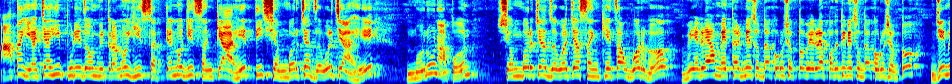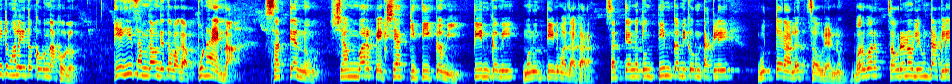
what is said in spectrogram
आता याच्याही पुढे जाऊन मित्रांनो ही सत्त्याण्णव जी संख्या आहे ती शंभरच्या जवळची आहे. म्हणून आपण शंभरच्या जवळच्या संख्येचा वर्ग वेगळ्या मेथडने सुद्धा करू शकतो वेगळ्या पद्धतीने सुद्धा करू शकतो जे मी तुम्हाला इथं करून दाखवलं. तेही समजावून देतो बघा. पुन्हा एकदा. सत्त्याण्णव. शंभरपेक्षा किती कमी? तीन कमी म्हणून तीन वजा करा. सत्त्याण्णवतून तीन कमी करून टाकले. उत्तर आलं चौऱ्याण्णव. बरोबर? चौऱ्याण्णव लिहून टाकले.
